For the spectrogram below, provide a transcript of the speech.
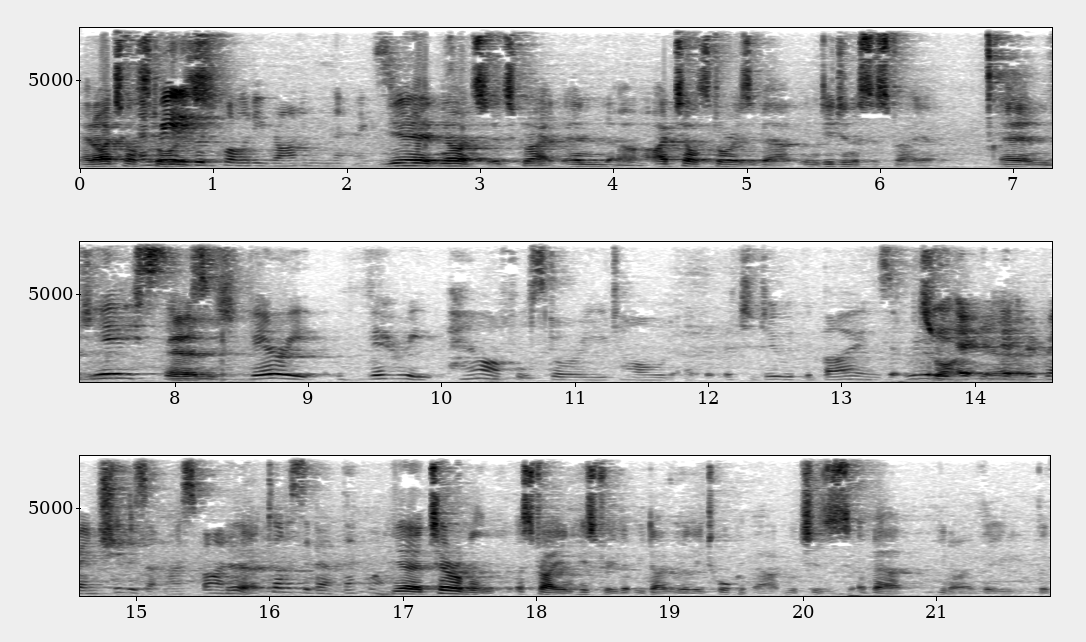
and I tell And stories. really good quality writing in that makes Yeah, no, it's it's great, and uh, I tell stories about Indigenous Australia, and Yes, there was a very, very powerful story you told uh, to do with the bones. It really right, it, yeah. it, it ran shivers up my spine. Yeah. Tell us about that one. Yeah, terrible Australian history that we don't really talk about, which is about you know the, the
